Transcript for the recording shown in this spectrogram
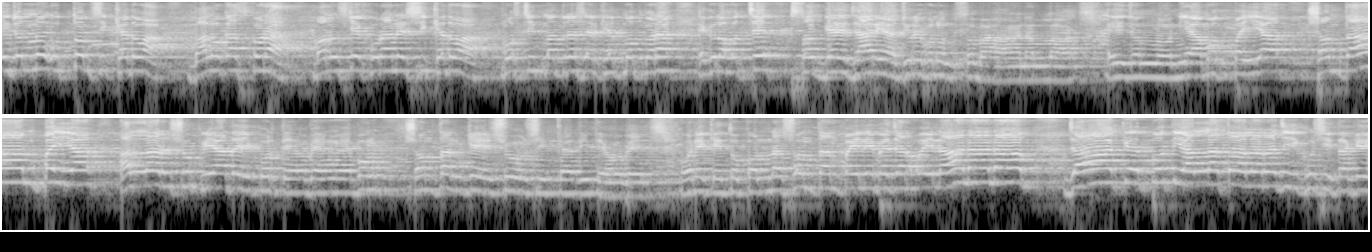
এই জন্য উত্তম শিক্ষা দেওয়া, ভালো কাজ করা, মানুষকে কোরআনের শিক্ষা দেওয়া, মসজিদ, মাদ্রাসার খেদমত করা, এগুলো হচ্ছে সদ্গায়ে জারিয়া। জুড়ে বলুন সুবাহান আল্লাহ এই জন্য নিয়ামত পাইয়া, সন্তান পাইয়া আল্লাহর শুক্রিয়া আদায় করতে হবে এবং সন্তানকে সুশিক্ষা দিতে হবে। অনেকে তো কন্যা সন্তান পাইলে বেজার হয়। না না না। যাকে প্রতি আল্লাহ থাকে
